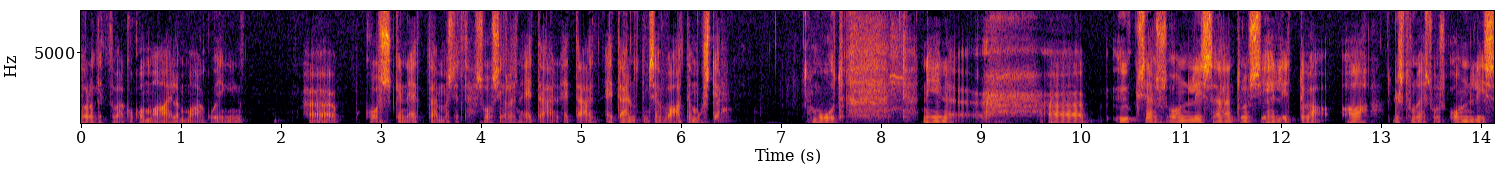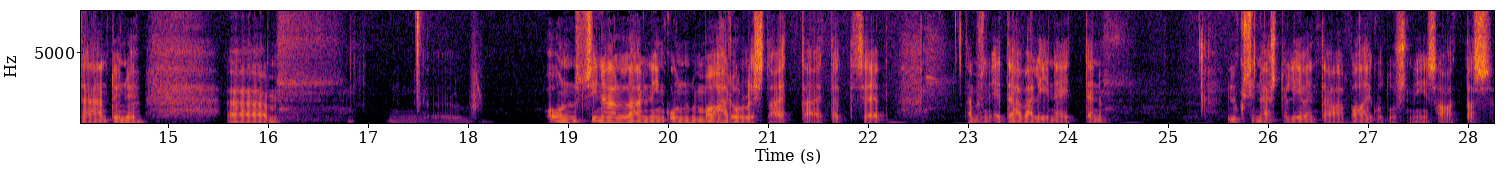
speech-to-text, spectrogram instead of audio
jollakin tavalla koko maailmaa kuitenkin koskeneet tämmöiset sosiaalisen etä, etä, etäännyttämisen vaatimukset ja muut, niin ää, yksinäisyys on lisääntynyt, siihen liittyvä ahdistuneisuus on lisääntynyt. Ää, on sinällään niin kuin mahdollista, että, että se tämmöisen etävälineiden yksinäistä lieventävä vaikutus niin saattaisi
